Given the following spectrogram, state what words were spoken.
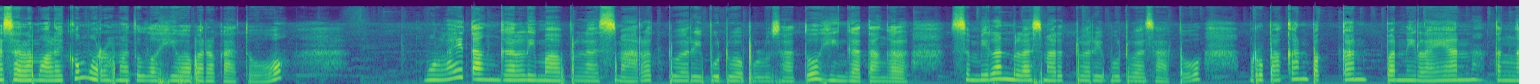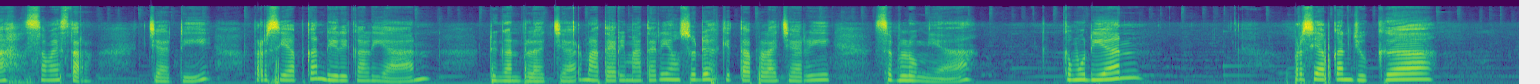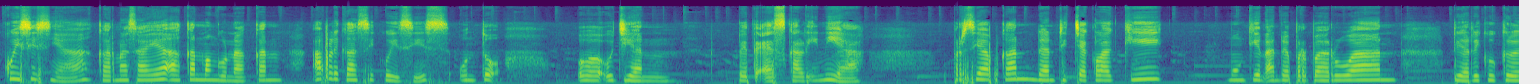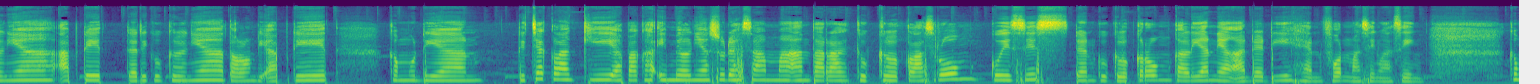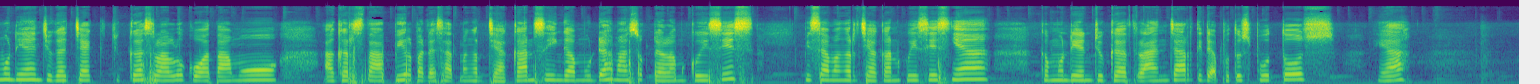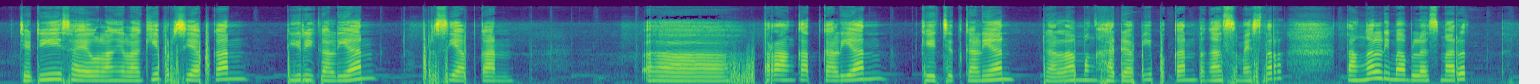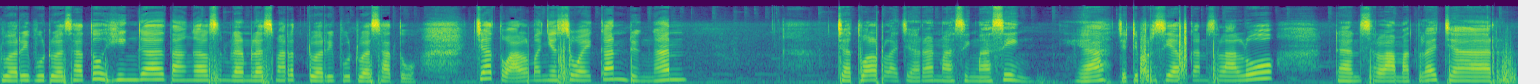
Assalamualaikum warahmatullahi wabarakatuh. Mulai tanggal 15 Maret 2021 hingga tanggal 19 Maret 2021 merupakan pekan penilaian tengah semester. Jadi, persiapkan diri kalian dengan belajar materi-materi yang sudah kita pelajari sebelumnya. Kemudian persiapkan juga kuisisnya karena saya akan menggunakan aplikasi kuisis untuk uh, ujian PTS kali ini ya. Persiapkan dan dicek lagi mungkin ada perbaruan dari Google-nya, update dari Google-nya tolong diupdate. Kemudian dicek lagi apakah emailnya sudah sama antara Google Classroom, Quizzes, dan Google Chrome kalian yang ada di handphone masing-masing. Kemudian juga cek juga selalu kuotamu agar stabil pada saat mengerjakan sehingga mudah masuk dalam kuisis, bisa mengerjakan kuisisnya, kemudian juga lancar tidak putus-putus ya. Jadi saya ulangi lagi persiapkan diri kalian, persiapkan uh, perangkat kalian, gadget kalian dalam menghadapi pekan tengah semester tanggal 15 Maret 2021 hingga tanggal 19 Maret 2021. Jadwal menyesuaikan dengan jadwal pelajaran masing-masing ya. Jadi persiapkan selalu dan selamat belajar.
